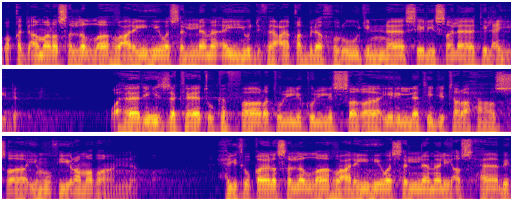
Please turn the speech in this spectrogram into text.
وقد أمر صلى الله عليه وسلم أن يدفع قبل خروج الناس لصلاة العيد. وهذه الزكاة كفارة لكل الصغائر التي اجترحها الصائم في رمضان. حيث قال صلى الله عليه وسلم لأصحابه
